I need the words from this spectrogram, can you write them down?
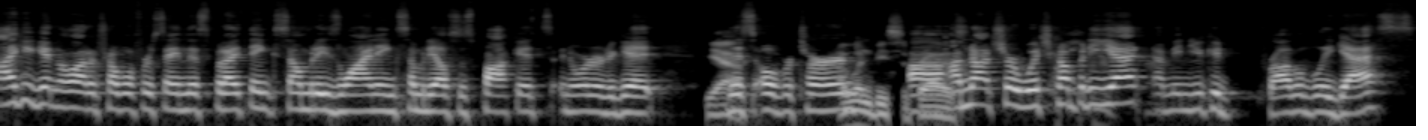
I could get in a lot of trouble for saying this, but I think somebody's lining somebody else's pockets in order to get yeah, this overturned. I wouldn't be surprised. Uh, I'm not sure which company yet. I mean, you could probably guess.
